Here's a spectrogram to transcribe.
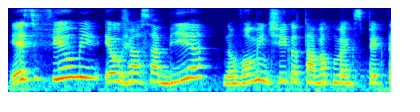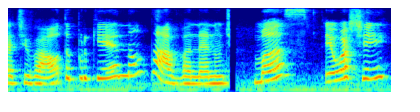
Esse filme eu já sabia, não vou mentir que eu tava com uma expectativa alta, porque não tava, né? Não Mas eu achei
